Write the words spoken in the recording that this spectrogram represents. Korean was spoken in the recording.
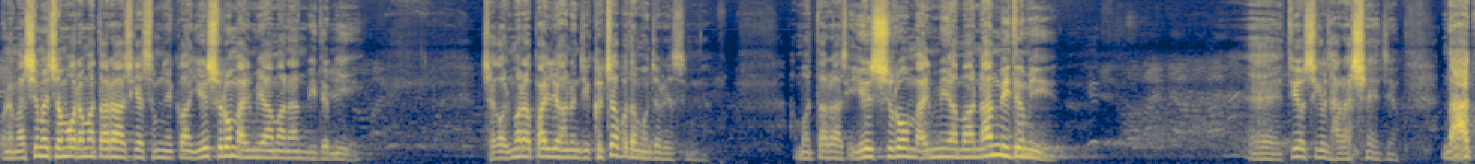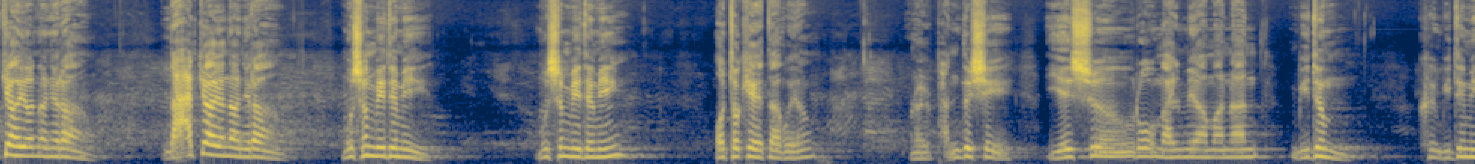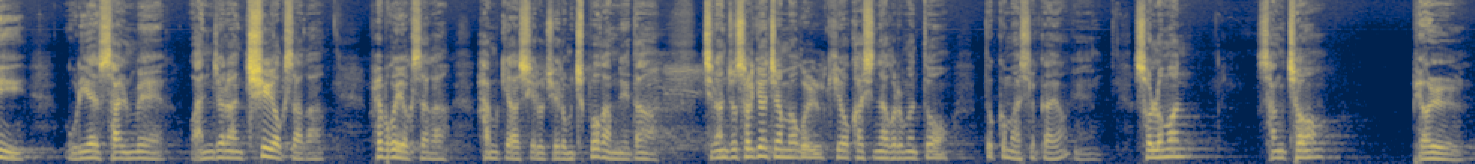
오늘 말씀의 제목을 한번 따라 하시겠습니까? 예수로 말미암아 난 믿음이 제가 얼마나 빨리 하는지 글자보다 먼저 했습니다. 한번 따라 하시겠습니다. 예수로 말미암아 난 믿음이 예, 띄어쓰기를 잘 하셔야죠. 낫게 하였느니라 낫게 하였느니라 무슨 믿음이 무슨 믿음이 어떻게 했다고요? 오늘 반드시 예수로 말미암아 난 믿음 그 믿음이 우리의 삶의 완전한 치유 역사가 회복의 역사가 함께 하시기를 주의 이름 축복합니다. 지난주 설교 제목을 기억하시냐 그러면 또 뜨끔하실까요? 예. 솔로몬 상처 별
